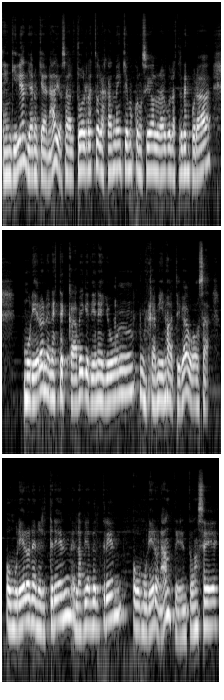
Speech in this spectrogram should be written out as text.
en Gilead ya no queda nadie, o sea, todo el resto de las Handmaid que hemos conocido a lo largo de las tres temporadas murieron en este escape que tiene Jun camino a Chicago. O sea, o murieron en el tren, en las vías del tren, o murieron antes. Entonces,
